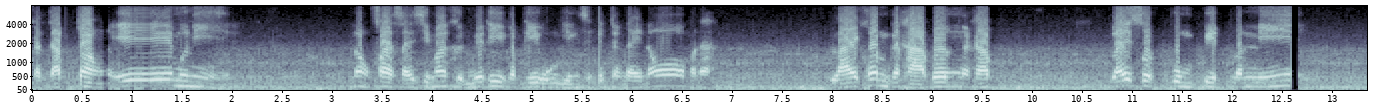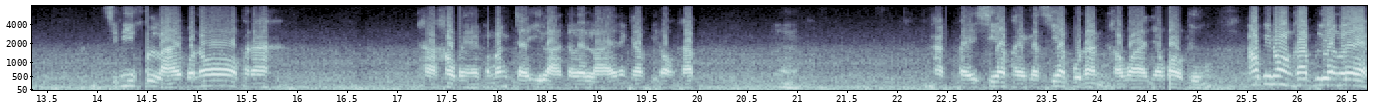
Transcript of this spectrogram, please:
กระจับจ้องเอ๊มือนี้น้องฟ้าใสสิมาขึ้นเวทีกับพี่อุ้งหญิงสิเป็นจังใดน้อพะนะหลายคนกระถาเบิงนะครับ ไลฟ์สดกลุ่มปิดวันนี้ สิมีคนหลายบนอพนะถ้าเข้าไปให้กำลังใจอีหลากันหลาย ๆ นะครับ พี่น้องครับหักไปเสียไผกับเสียผู้นั้นเขาว่าอย่าเว้าถึง เอาพี่น้องครับ เรื่องแรก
